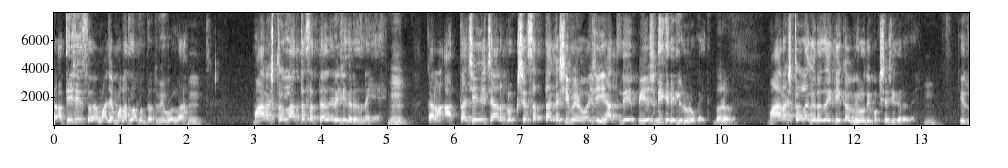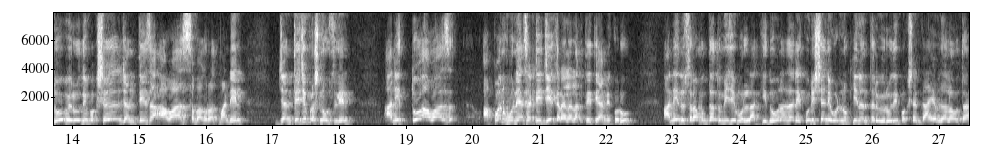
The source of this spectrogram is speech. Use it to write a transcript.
अतिशय माझ्या मनातला मुद्दा तुम्ही बोलला. हम्म. महाराष्ट्राला आता सत्ताधाऱ्याची गरज नाही आहे कारण आत्ताचे हे चार पक्ष सत्ता कशी मिळवायची ह्यातले पीएचडी केलेले लोक आहेत. बरोबर. महाराष्ट्राला गरज आहे ती एका विरोधी पक्षाची गरज आहे. की जो विरोधी पक्ष जनतेचा आवाज सभागृहात मांडेल जनतेचे प्रश्न उचलेल आणि तो आवाज आपण होण्यासाठी जे करायला लागते ते आम्ही करू. आणि दुसरा मुद्दा तुम्ही जे बोलला की दोन हजार एकोणीसच्या निवडणुकीनंतर विरोधी पक्ष गायब झाला होता.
